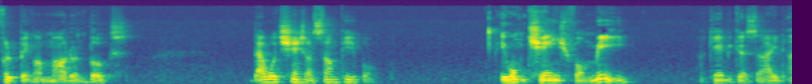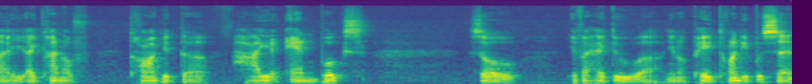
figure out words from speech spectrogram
flipping on modern books that will change on some people. It won't change for me, okay, because I, I, I kind of target the higher end books. So if I had to, uh, you know, pay 20%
